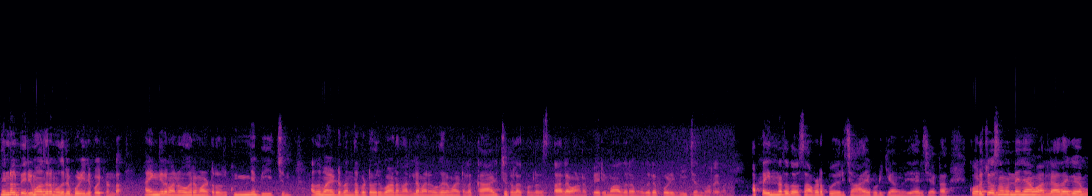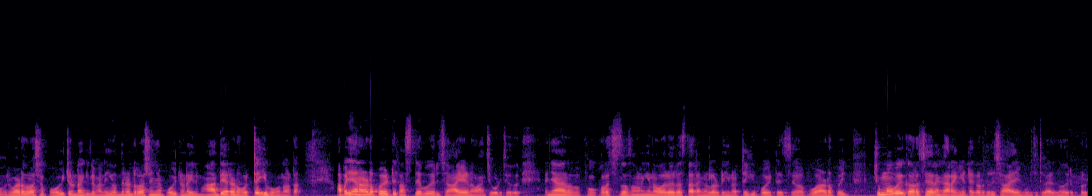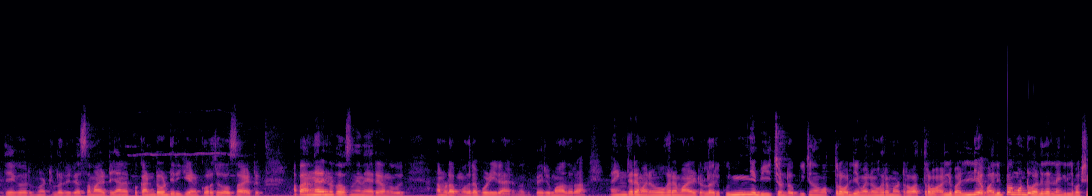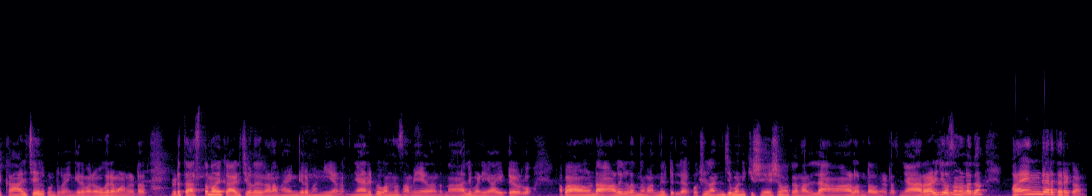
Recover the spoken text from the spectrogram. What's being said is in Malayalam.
നിങ്ങൾ പെരുമാതുറ മുതലപ്പുഴയിൽ പോയിട്ടുണ്ടോ? ഭയങ്കര മനോഹരമായിട്ടുള്ള ഒരു കുഞ്ഞ് ബീച്ചും അതുമായിട്ട് ബന്ധപ്പെട്ട ഒരുപാട് നല്ല മനോഹരമായിട്ടുള്ള കാഴ്ചകളൊക്കെ ഉള്ള ഒരു സ്ഥലമാണ് പെരുമാതുറ മുതലപ്പൊഴി ബീച്ച് എന്ന് പറയുന്നത്. അപ്പോൾ ഇന്നത്തെ ദിവസം അവിടെ പോയി ഒരു ചായ കുടിക്കാമെന്ന് വിചാരിച്ചേട്ടാ കുറച്ച് ദിവസം മുന്നേ ഞാൻ അല്ലാതെയൊക്കെ ഒരുപാട് പ്രാവശ്യം പോയിട്ടുണ്ടെങ്കിലും അല്ലെങ്കിൽ ഒന്ന് രണ്ട് പ്രാവശ്യം ഞാൻ പോയിട്ടുണ്ടെങ്കിലും ആദ്യമായിട്ടാണ് ഒറ്റയ്ക്ക് പോകുന്നത് കേട്ടോ. അപ്പോൾ ഞാൻ അവിടെ പോയിട്ട് ഫസ്റ്റ് ഡേ പോയി ഒരു ചായയാണ് വാങ്ങിച്ചു കുടിച്ചത്. ഞാൻ കുറച്ച് ദിവസങ്ങൾ ഇങ്ങനെ ഓരോരോ സ്ഥലങ്ങളിലോട്ട് ഇങ്ങനെ ഒറ്റയ്ക്ക് പോയിട്ട് അപ്പോൾ അവിടെ പോയി ചുമ്മാ പോയി കുറച്ച് നേരം കറങ്ങിയിട്ടൊക്കെ ഒരു ചായയും കുടിച്ചിട്ട് വരുന്നത് ഒരു പ്രത്യേകമായിട്ടുള്ളൊരു രസമായിട്ട് ഞാനിപ്പോൾ കണ്ടുകൊണ്ടിരിക്കുകയാണ് കുറച്ച് ദിവസമായിട്ട്. അപ്പോൾ അങ്ങനെ ഇന്നത്തെ ദിവസം ഞാൻ നേരെ വന്നത്. നമ്മുടെ മുതലപ്പുഴയിലായിരുന്നു. പെരുമാതുറ. ഭയങ്കര മനോഹരമായിട്ടുള്ള ഒരു കുഞ്ഞ് ബീച്ചുണ്ട്. ബീച്ച് അത്ര വലിയ മനോഹരമായിട്ടുള്ള അത്ര വലിയ വലിയ വലിപ്പം കൊണ്ട് വലുതല്ലെങ്കിൽ പക്ഷേ കാഴ്ചകൾ കൊണ്ട് ഭയങ്കര മനോഹരമാണ് കേട്ടോ. ഇവിടുത്തെ അസ്തമായ കാഴ്ചകൾ കാണാൻ ഭയങ്കര ഭംഗിയാണ്. ഞാനിപ്പോൾ വന്ന സമയം ഏതാണ്ട് നാല് മണി ആയിട്ടേ ഉള്ളൂ. അപ്പോൾ അതുകൊണ്ട് ആളുകളൊന്നും വന്നിട്ടില്ല. പക്ഷേ അഞ്ച് മണിക്ക് ശേഷമൊക്കെ നല്ല ആളുണ്ടാവും കേട്ടോ. ഞായറാഴ്ച ദിവസങ്ങളിലൊക്കെ ഭയങ്കര തിരക്കാണ്.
